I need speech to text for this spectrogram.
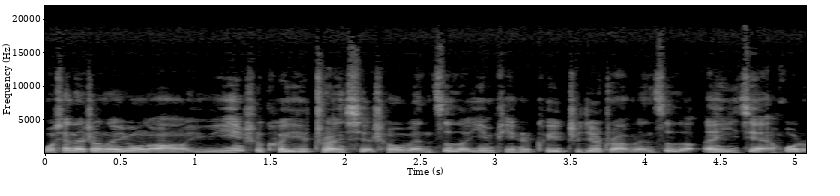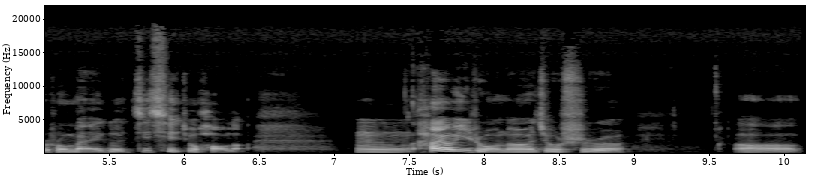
我现在正在用的啊，语音是可以转写成文字的，音频是可以直接转文字的，摁一键或者说买一个机器就好了。嗯，还有一种呢，就是呃，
